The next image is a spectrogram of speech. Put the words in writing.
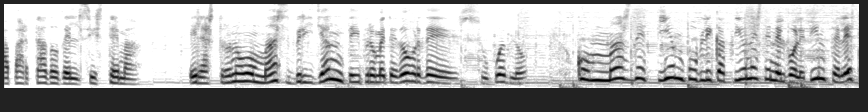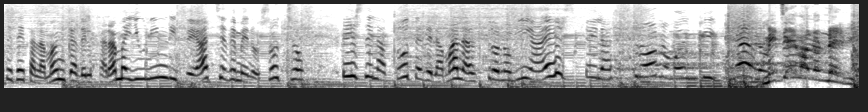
apartado del sistema, el astrónomo más brillante y prometedor de su pueblo, con más de 100 publicaciones en el Boletín Celeste de Talamanca del Jarama y un índice H de menos 8, es el azote de la mala astronomía, es el astrónomo indignado. ¡Me lleva los nervios!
